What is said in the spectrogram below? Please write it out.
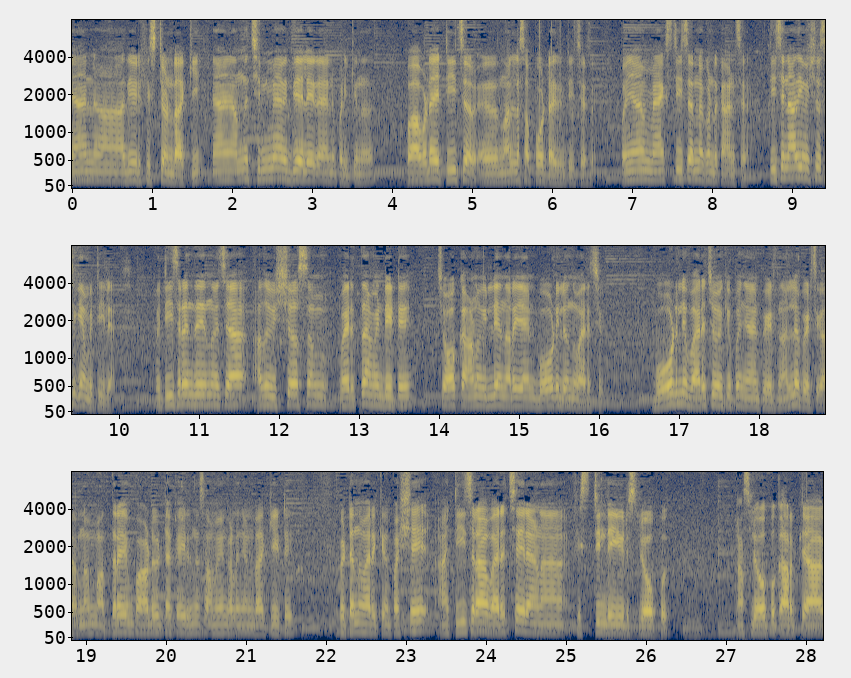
ഞാൻ ആദ്യം ഒരു ഫിസ്റ്റ് ഉണ്ടാക്കി. ഞാൻ അന്ന് ചിന്മയ വിദ്യാലയത്തിലാണ് പഠിക്കുന്നത്. അപ്പോൾ അവിടെ ടീച്ചർ നല്ല സപ്പോർട്ടായിരുന്നു ടീച്ചേഴ്സ്. അപ്പോൾ ഞാൻ മാത്സ് ടീച്ചറിനെ കൊണ്ട് കാണിച്ചത്. ടീച്ചറിനെ ആദ്യം വിശ്വസിക്കാൻ പറ്റിയില്ല. അപ്പോൾ ടീച്ചർ എന്ത് ചെയ്യുന്നു വെച്ചാൽ അത് വിശ്വാസം വരുത്താൻ വേണ്ടിയിട്ട് ചോക്കാണോ ഇല്ലയെന്നറിയാൻ ബോർഡിലൊന്ന് വരച്ചു. ബോർഡിൽ വരച്ച് നോക്കിയപ്പോൾ ഞാൻ പേടിച്ചു നല്ല പേടിച്ചു. കാരണം അത്രയും പാടുവിട്ടൊക്കെ ഇരുന്ന് സമയം കളഞ്ഞുണ്ടാക്കിയിട്ട് പെട്ടെന്ന് വരയ്ക്കുന്നു പക്ഷേ ആ ടീച്ചർ ആ വരച്ചതിലാണ് ആ ഫിസ്റ്റിന്റെ ഈ ഒരു സ്ലോപ്പ്. ആ സ്ലോപ്പ് കറക്റ്റ് ആ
